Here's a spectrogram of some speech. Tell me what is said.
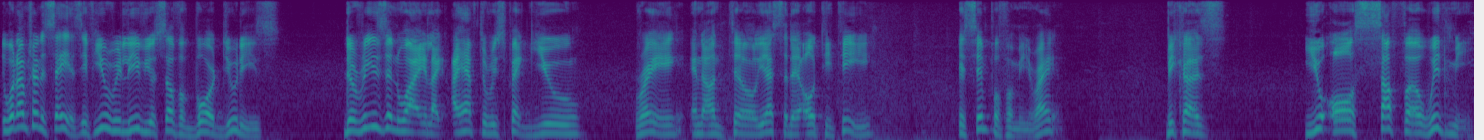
what I'm trying to say is, if you relieve yourself of board duties, the reason why, like, I have to respect you, Ray, and until yesterday, OTT, is simple for me, right? Because you all suffer with me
